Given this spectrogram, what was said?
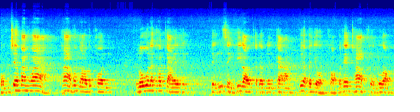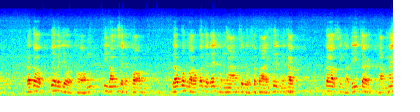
ผมเชื่อมั่นว่าถ้าพวกเราทุกคนรู้และเข้าใจถึงถึงสิ่งที่เราจะดำเนินการเพื่อประโยชน์ของประเทศชาติส่วนรวม แล้วก็เพื่อประโยชน์ของพี่น้องเกษตรกร แล้วพวกเราก็จะได้ทำงานสะดวกสบายขึ้นนะครับ ก็สิ่งเหล่านี้จะทำให้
